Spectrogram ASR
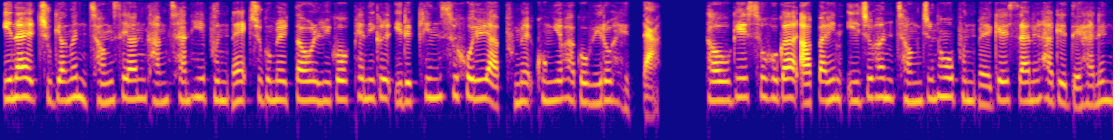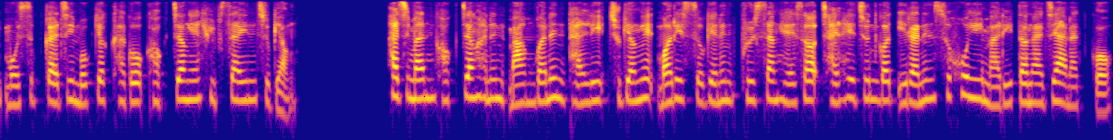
이날 주경은 정세현 강찬희 분의 죽음을 떠올리고 패닉을 일으킨 수호의 아픔을 공유하고 위로했다. 더욱이 수호가 아빠인 이주헌 정준호 분에게 싼을 하게 대하는 모습까지 목격하고 걱정에 휩싸인 주경. 하지만 걱정하는 마음과는 달리 주경의 머릿속에는 불쌍해서 잘해준 것이라는 수호의 말이 떠나지 않았고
